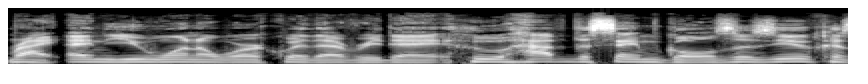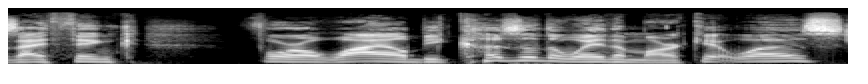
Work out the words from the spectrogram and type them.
right? and you want to work with every day who have the same goals as you because i think for a while because of the way the market was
